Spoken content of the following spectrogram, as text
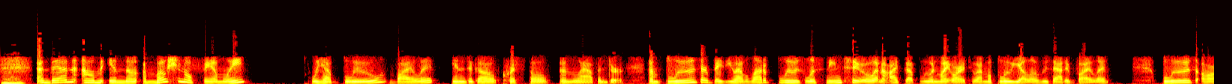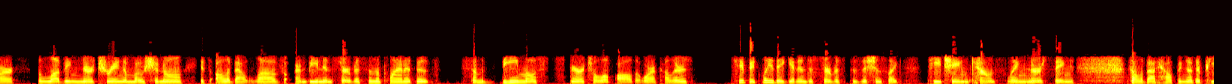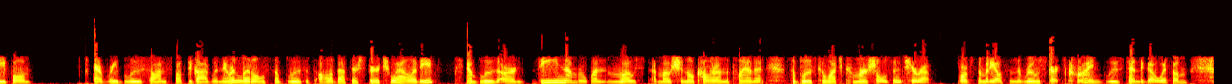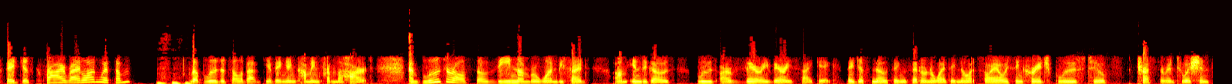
Mm-hmm. And then um, in the emotional family, we have blue, violet, indigo, crystal, and lavender. And blues are big. You have a lot of blues listening too, and I've got blue in my aura too. I'm a blue yellow who's added violet. Blues are the loving, nurturing, emotional. It's all about love and being in service in the planet. The, some of the most spiritual of all the aura colors. Typically, they get into service positions like teaching, counseling, nursing. It's all about helping other people every blues song spoke to God when they were little. So blues, it's all about their spirituality. And blues are the number one most emotional color on the planet. So blues can watch commercials and tear up. Or if somebody else in the room starts crying, blues tend to go with them. They just cry right along with them. but blues, it's all about giving and coming from the heart. And blues are also the number one, besides um, indigos, blues are very, very psychic. They just know things. They don't know why they know it. So I always encourage blues to trust their intuition.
